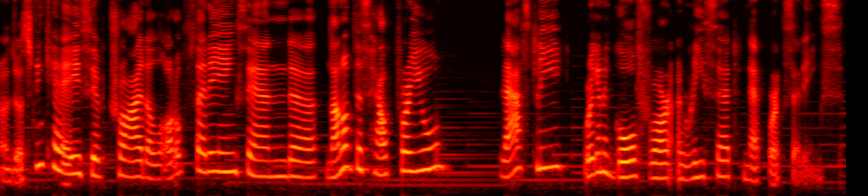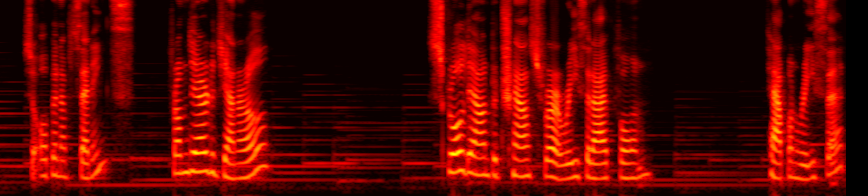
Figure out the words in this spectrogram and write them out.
Now, just in case you've tried a lot of settings and uh, none of this helped for you, lastly, we're gonna go for a reset network settings. So open up settings, from there to general, scroll down to transfer a reset iPhone, tap on reset,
